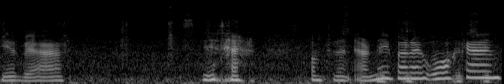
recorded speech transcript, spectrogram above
Here we are, seeing our confident our neighbour out walking.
